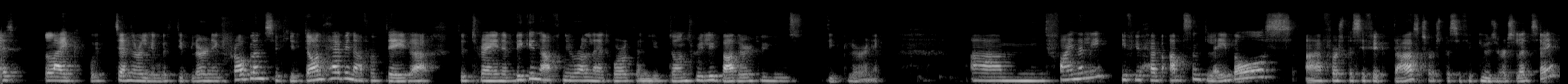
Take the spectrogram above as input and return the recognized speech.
as, like with generally with deep learning problems, if you don't have enough of data to train a big enough neural network, then you don't really bother to use deep learning. Um, finally, if you have absent labels uh, for specific tasks or specific users, let's say,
